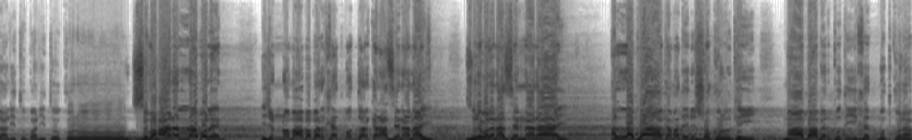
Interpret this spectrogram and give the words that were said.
লালিত পালিত করো। সুবাহান আল্লাহ বলেন। এজন্য মা বাবার খেদমত দরকার আছে না নাই? জোরে বলেন, আছেন না নাই? আল্লাহ পাক আমাদের সকলকেই মা বাবার প্রতি খেদমত করা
